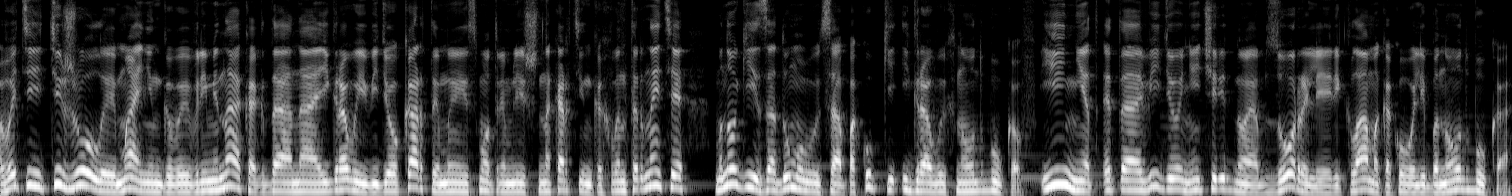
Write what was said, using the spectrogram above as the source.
В эти тяжелые майнинговые времена, когда на игровые видеокарты мы смотрим лишь на картинках в интернете, многие задумываются о покупке игровых ноутбуков. И нет, это видео не очередной обзор или реклама какого-либо ноутбука.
